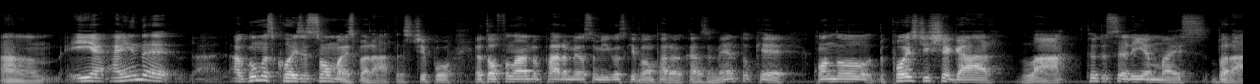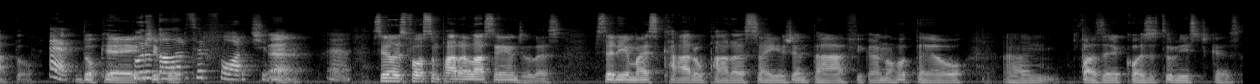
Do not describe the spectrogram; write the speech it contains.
Um, e ainda ah, algumas coisas são mais baratas. Tipo, eu tô falando para meus amigos que vão para o casamento que quando depois de chegar lá, tudo seria mais barato É, do que por o tipo, dólar ser forte, né? É. se eles fossem para Los Angeles, seria mais caro para sair jantar, ficar no hotel, um, fazer coisas turísticas.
